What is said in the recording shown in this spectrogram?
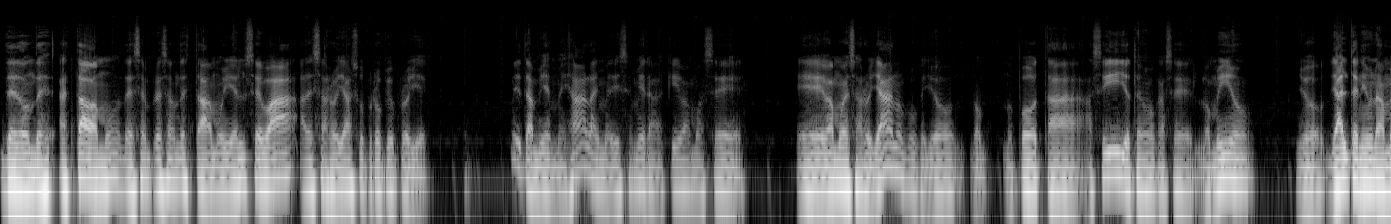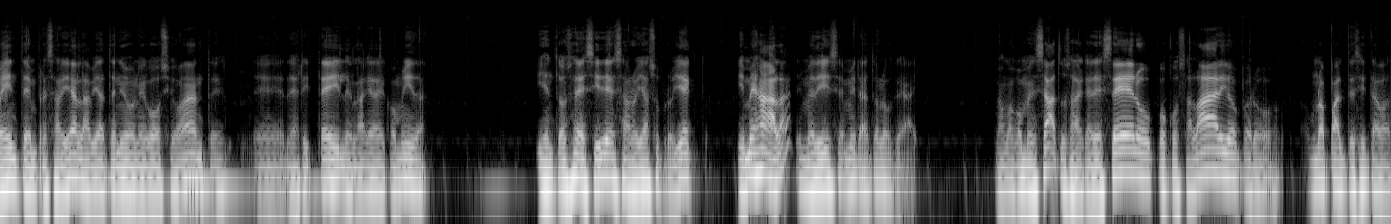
de donde estábamos, de esa empresa donde estábamos, y él se va a desarrollar su propio proyecto. Y también me jala y me dice, mira, aquí vamos a hacer, eh, vamos a desarrollarnos, porque yo no, no puedo estar así, yo tengo que hacer lo mío. Yo, ya él tenía una mente empresarial, había tenido negocio antes, eh, de retail, en el área de comida. Y entonces decide desarrollar su proyecto. Y me jala y me dice, mira, esto es lo que hay vamos a comenzar, tú sabes que de cero, poco salario, pero una partecita va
